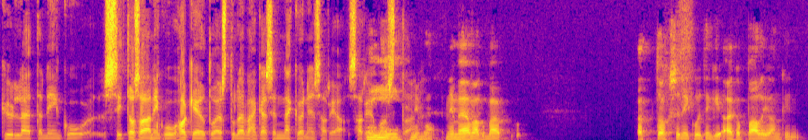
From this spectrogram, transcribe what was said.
Kyllä, että niin kuin, sit osaa niin kuin hakeutua, jos tulee vähän sen näköinen sarja, sarja niin, vastaan. Nimenomaan, kun mä katsoakseni kuitenkin aika paljonkin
